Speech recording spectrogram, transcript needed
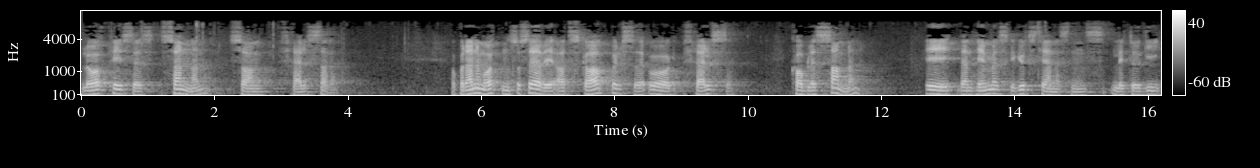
lovprises Sønnen som frelseren. Og På denne måten så ser vi at skapelse og frelse kobles sammen i den himmelske gudstjenestens liturgi.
